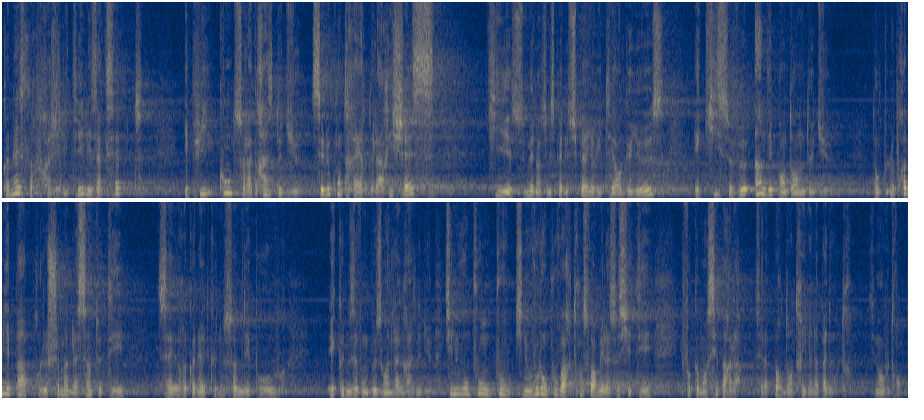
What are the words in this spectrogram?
connaissent leur fragilité, les acceptent et puis comptent sur la grâce de Dieu. C'est le contraire de la richesse qui se met dans une espèce de supériorité orgueilleuse et qui se veut indépendante de Dieu. Donc le premier pas pour le chemin de la sainteté, c'est reconnaître que nous sommes des pauvres et que nous avons besoin de la grâce de Dieu. Si nous, voulons pouvoir transformer la société, il faut commencer par là. C'est la porte d'entrée, il n'y en a pas d'autre. Sinon on vous trompe.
